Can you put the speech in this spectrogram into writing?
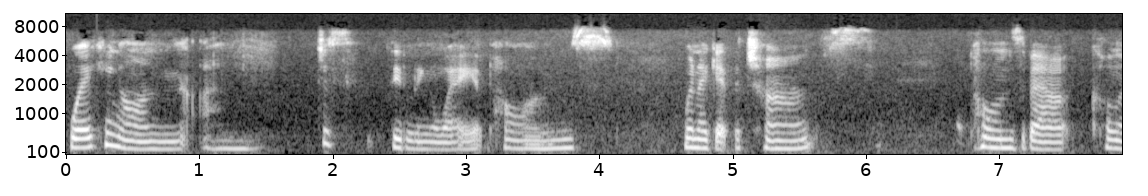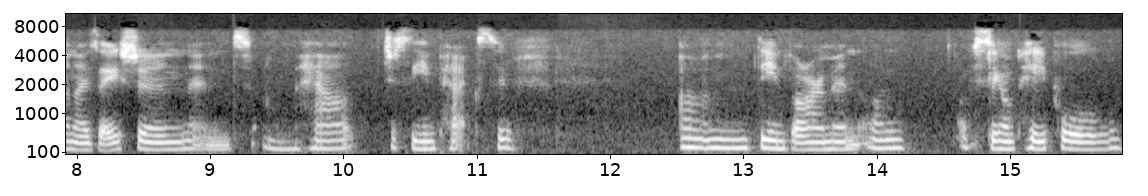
working on um, just fiddling away at poems when I get the chance. Poems about colonization and um, how just the impacts of um, the environment on obviously on people,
